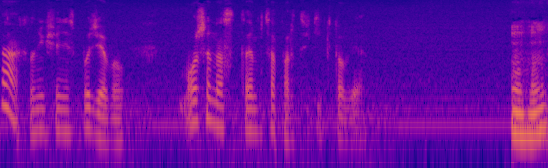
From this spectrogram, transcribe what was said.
Tak, no nikt się nie spodziewał. Może następca partyki, kto wie. Mhm.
